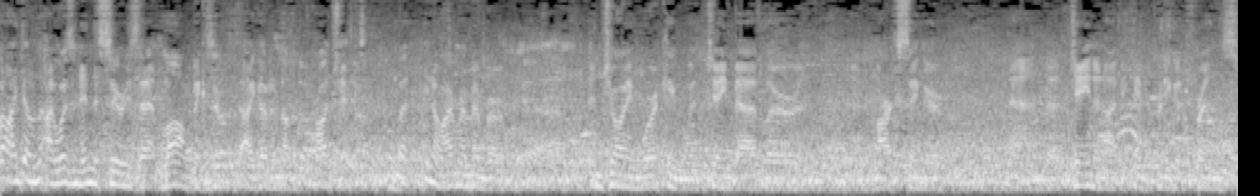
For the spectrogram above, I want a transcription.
Well, I don't. I wasn't in the series that long because I got another project. But you know, I remember uh, enjoying working with Jane Badler and, and Marc Singer, and uh, Jane and I became pretty good friends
